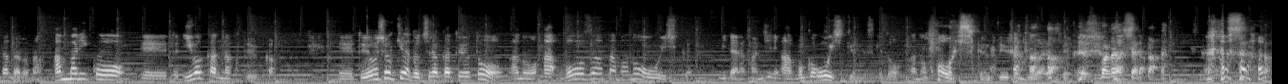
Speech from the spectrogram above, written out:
なんだろうな、あんまりこう、えっ、と、違和感なくというか、えっ、と、幼少期はどちらかというと、あの、あ、坊主頭の大石くん、みたいな感じに、あ、僕大石って言うんですけど、あの、大石くんっていうふうに言われて、バラしちゃった。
